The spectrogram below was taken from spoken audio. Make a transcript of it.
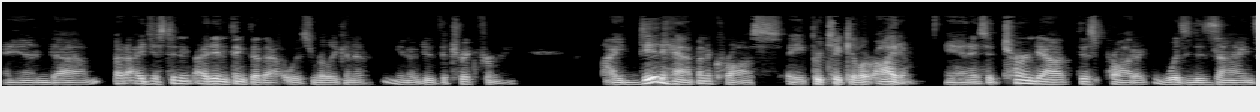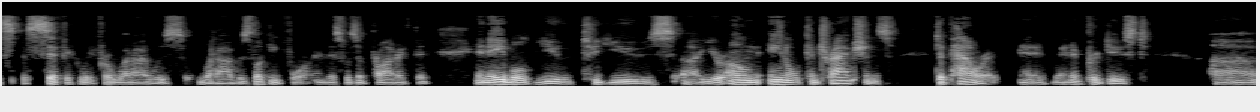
And um, but I just didn't I didn't think that that was really going to you know do the trick for me. I did happen across a particular item, and as it turned out, this product was designed specifically for what I was what I was looking for. And this was a product that enabled you to use uh, your own anal contractions to power it, and it, and it produced uh,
